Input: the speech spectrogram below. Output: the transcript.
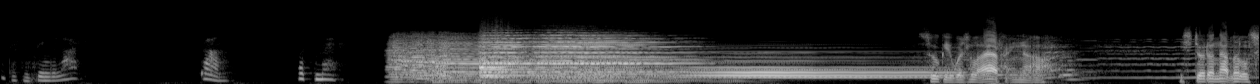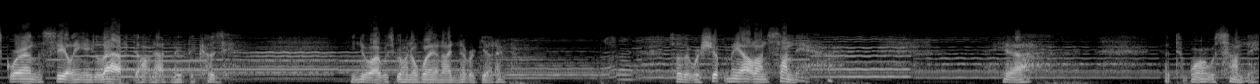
He doesn't seem to like it. Tom, what's the matter? Suki was laughing now. He stood on that little square in the ceiling. He laughed down at me because he knew I was going away and I'd never get him. So they were shipping me out on Sunday. Yeah. yeah tomorrow was Sunday.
